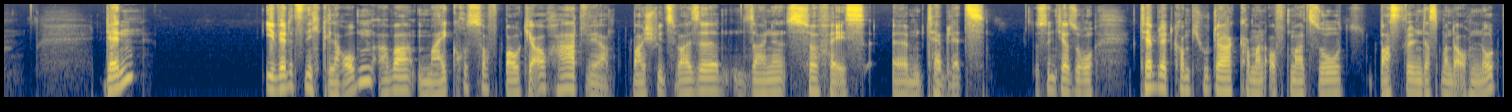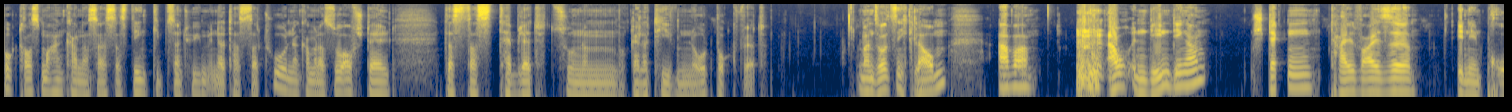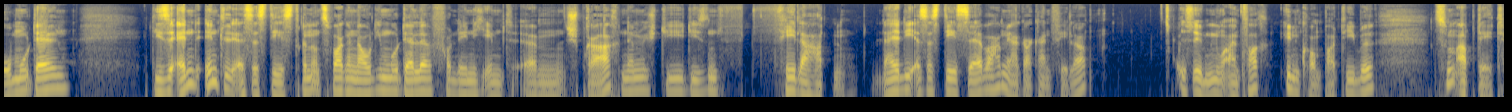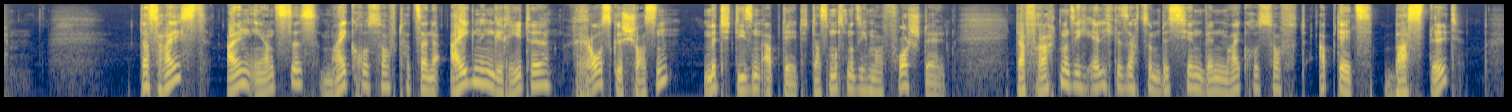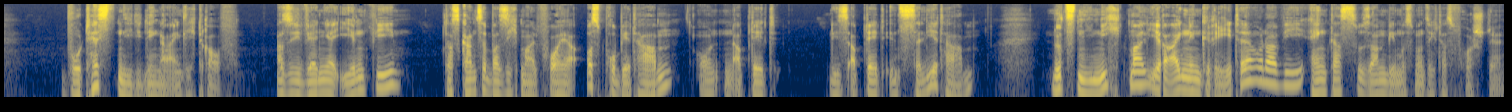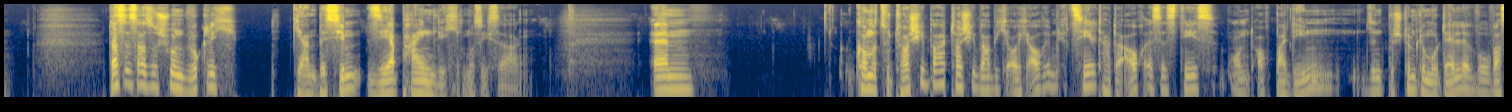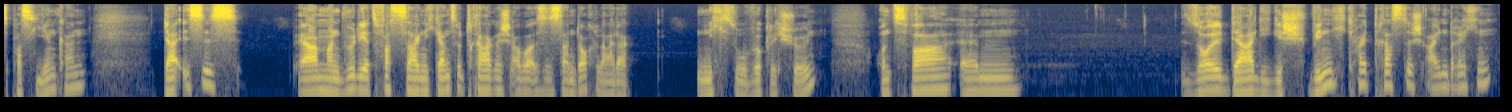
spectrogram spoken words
Denn, ihr werdet es nicht glauben, aber Microsoft baut ja auch Hardware. Beispielsweise seine Surface ähm, Tablets. Das sind ja so Tablet-Computer, kann man oftmals so basteln, dass man da auch ein Notebook draus machen kann. Das heißt, das Ding gibt es natürlich in der Tastatur und dann kann man das so aufstellen, dass das Tablet zu einem relativen Notebook wird. Man soll es nicht glauben, aber auch in den Dingern stecken teilweise in den Pro-Modellen diese Intel SSDs drin und zwar genau die Modelle, von denen ich eben ähm, sprach, nämlich die diesen Fehler hatten. Naja, die SSDs selber haben ja gar keinen Fehler ist eben nur einfach inkompatibel zum Update. Das heißt, allen Ernstes, Microsoft hat seine eigenen Geräte rausgeschossen mit diesem Update. Das muss man sich mal vorstellen. Da fragt man sich ehrlich gesagt so ein bisschen, wenn Microsoft Updates bastelt, wo testen die die Dinge eigentlich drauf? Also die werden ja irgendwie das Ganze bei sich mal vorher ausprobiert haben und ein Update, dieses Update installiert haben Nutzen die nicht mal ihre eigenen Geräte oder wie hängt das zusammen? Wie muss man sich das vorstellen? Das ist also schon wirklich ja ein bisschen sehr peinlich, muss ich sagen. Ähm, kommen wir zu Toshiba. Toshiba habe ich euch auch eben erzählt, hatte auch SSDs und auch bei denen sind bestimmte Modelle, wo was passieren kann. Da ist es, ja, man würde jetzt fast sagen, nicht ganz so tragisch, aber es ist dann doch leider nicht so wirklich schön. Und zwar ähm, soll da die Geschwindigkeit drastisch einbrechen.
